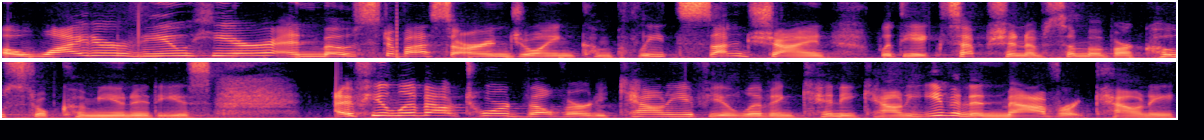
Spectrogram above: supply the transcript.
A wider view here, and most of us are enjoying complete sunshine with the exception of some of our coastal communities. If you live out toward Val Verde County, if you live in Kinney County, even in Maverick County,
